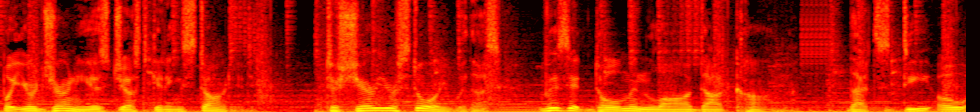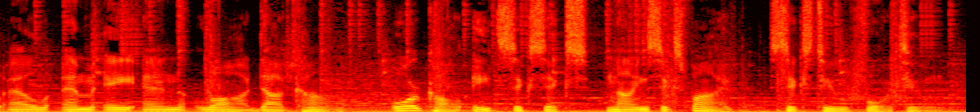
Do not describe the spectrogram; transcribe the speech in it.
but your journey is just getting started. To share your story with us, visit dolmanlaw.com that's D O L M A N law.com or call 866 965 6242.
